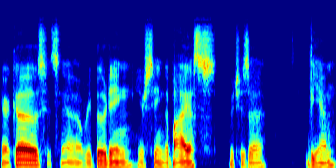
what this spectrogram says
there it goes. It's now rebooting. You're seeing the BIOS, which is a VM.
